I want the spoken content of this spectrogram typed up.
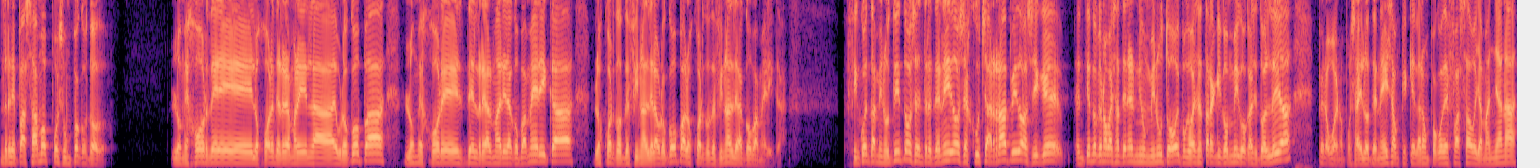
repasamos pues un poco todo. Lo mejor de los jugadores del Real Madrid en la Eurocopa, los mejores del Real Madrid en la Copa América, los cuartos de final de la Eurocopa, los cuartos de final de la Copa América. 50 minutitos, entretenidos, se escucha rápido, así que entiendo que no vais a tener ni un minuto hoy porque vais a estar aquí conmigo casi todo el día, pero bueno, pues ahí lo tenéis, aunque quedará un poco desfasado ya mañana,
